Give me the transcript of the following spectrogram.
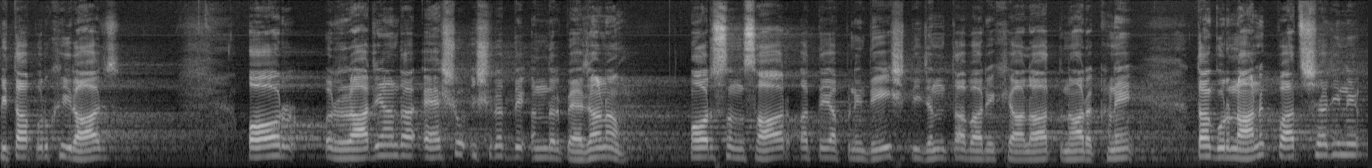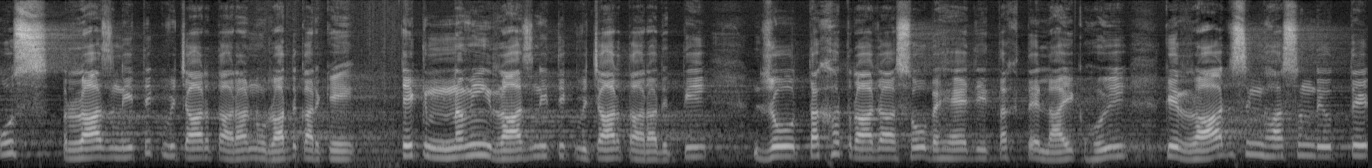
ਪਿਤਾ ਪੁਰਖੀ ਰਾਜ ਔਰ ਰਾਜਿਆਂ ਦਾ ਐਸ਼ੋ ਇਸ਼ਰਤ ਦੇ ਅੰਦਰ ਪੈ ਜਾਣਾ ਔਰ ਸੰਸਾਰ ਅਤੇ ਆਪਣੇ ਦੇਸ਼ ਦੀ ਜਨਤਾ ਬਾਰੇ ਖਿਆਲਾਤ ਨਾ ਰੱਖਣੇ ਤਾਂ ਗੁਰੂ ਨਾਨਕ ਪਾਤਸ਼ਾਹ ਜੀ ਨੇ ਉਸ ਰਾਜਨੀਤਿਕ ਵਿਚਾਰਧਾਰਾ ਨੂੰ ਰੱਦ ਕਰਕੇ ਇੱਕ ਨਵੀਂ ਰਾਜਨੀਤਿਕ ਵਿਚਾਰਧਾਰਾ ਦਿੱਤੀ, ਜੋ ਤਖਤ ਰਾਜਾ ਸੋ ਬਹਿ ਜੇ ਤਖਤੇ ਲਾਇਕ ਹੋਈ ਕਿ ਰਾਜ ਸਿੰਘਾਸਨ ਦੇ ਉੱਤੇ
